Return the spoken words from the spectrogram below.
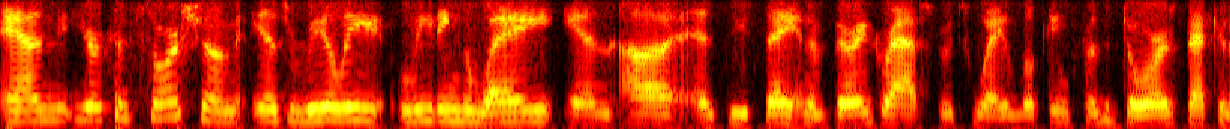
and your consortium is really leading the way in, uh, as you say, in a very grassroots way, looking for the doors that can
